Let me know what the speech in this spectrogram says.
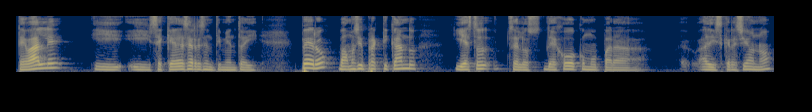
Te vale y, y se queda ese resentimiento ahí. Pero vamos a ir practicando y esto se los dejo como para a discreción, ¿no?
